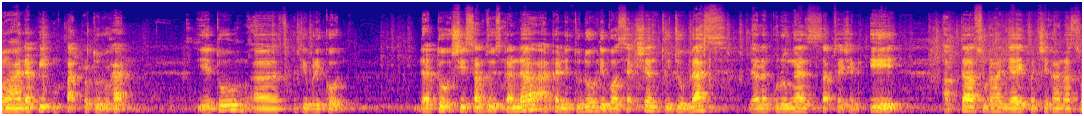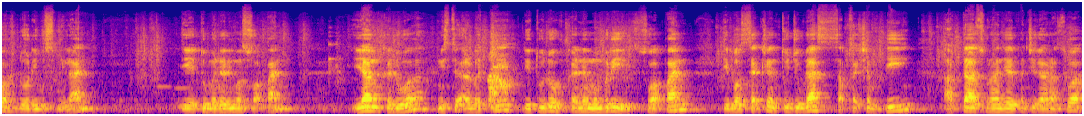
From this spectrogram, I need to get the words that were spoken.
menghadapi empat pertuduhan iaitu uh, seperti berikut. Datuk Sri Samsul Iskandar akan dituduh di bawah Seksyen 17 dalam kurungan Subsection A Akta Suruhanjaya Pencegahan Rasuah 2009 iaitu menerima suapan yang kedua, Mr. Alberti dituduh kerana memberi suapan di bawah Seksyen 17 Subsection B Akta Suruhanjaya Pencegahan Rasuah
